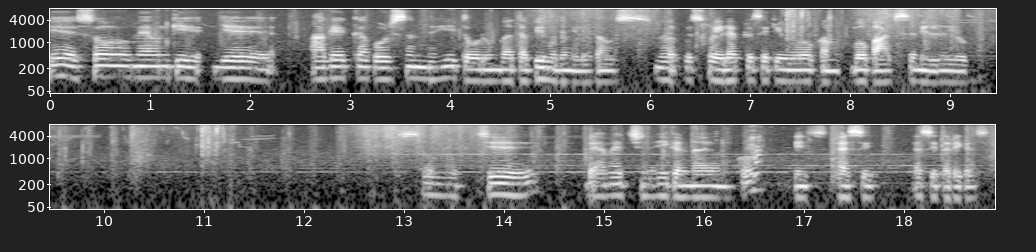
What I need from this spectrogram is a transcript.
okay so मैं उनकी ये आगे का पोर्शन नहीं तोड़ूँगा तभी मुझे मिलेगा उस उसको इलेक्ट्रिसिटी वो कम वो पार्ट से मिल रही हो। सो मुझे डैमेज नहीं करना है उनको इस ऐसी ऐसी तरीके से।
